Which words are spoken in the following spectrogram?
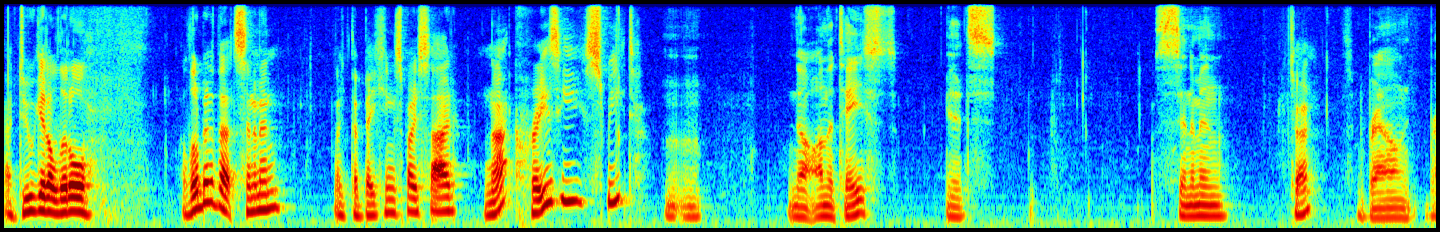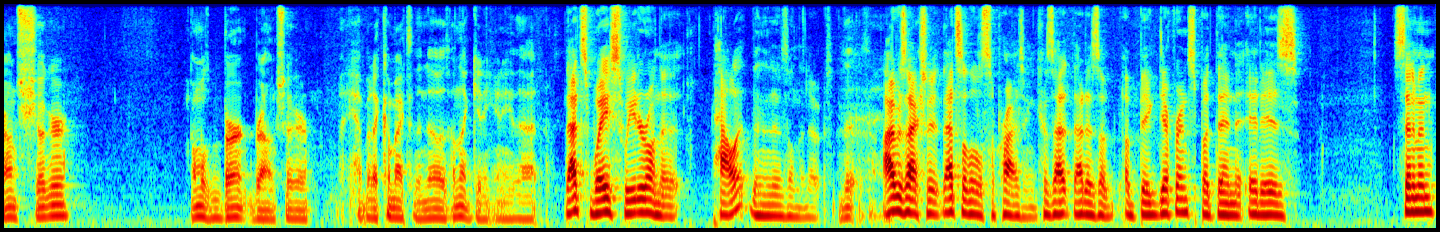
I do get a little, a little bit of that cinnamon, like the baking spice side. Not crazy sweet. Mm -mm. No, on the taste, it's cinnamon, Sorry? some brown brown sugar, almost burnt brown sugar. Yeah, but I come back to the nose. I'm not getting any of that. That's way sweeter on the palate than it is on the nose. The- I was actually that's a little surprising because that, that is a, a big difference. But then it is cinnamon.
